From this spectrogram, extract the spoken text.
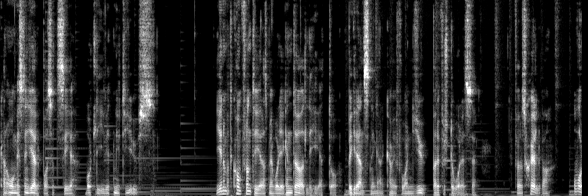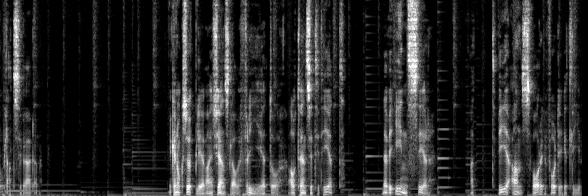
kan ångesten hjälpa oss att se vårt liv i ett nytt ljus. Genom att konfronteras med vår egen dödlighet och begränsningar kan vi få en djupare förståelse för oss själva och vår plats i världen. Vi kan också uppleva en känsla av frihet och autenticitet när vi inser att vi är ansvariga för vårt eget liv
